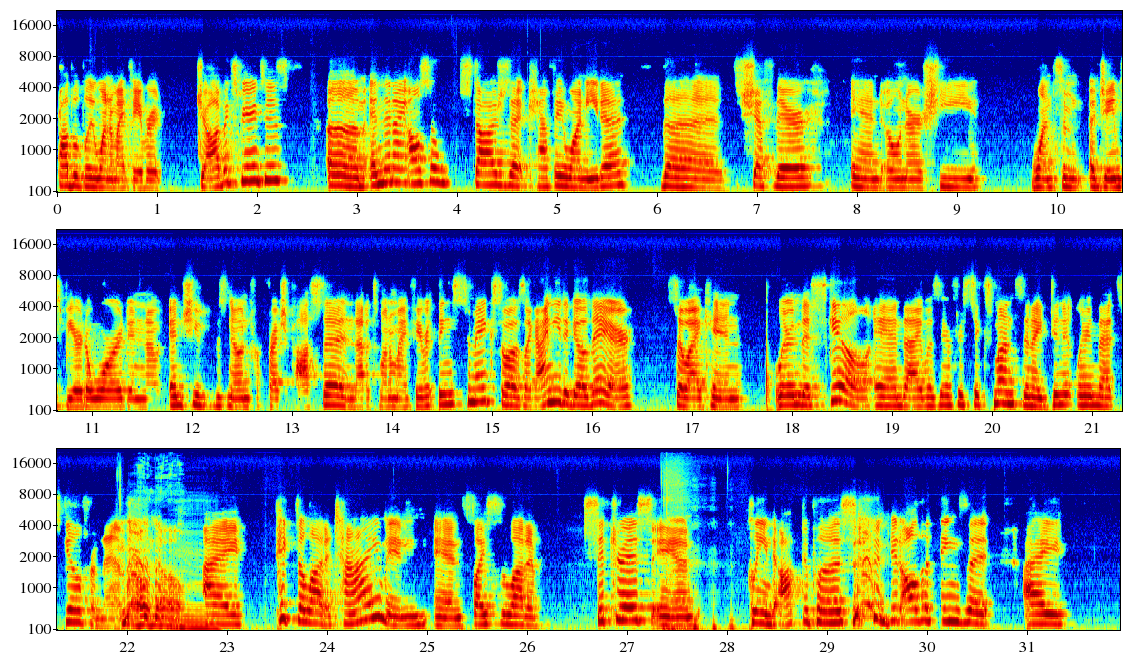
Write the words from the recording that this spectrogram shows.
probably one of my favorite job experiences. Um, and then I also staged at Cafe Juanita. The chef there and owner, she won some a James Beard Award, and and she was known for fresh pasta, and that's one of my favorite things to make. So I was like, I need to go there so I can learn this skill. And I was there for six months, and I didn't learn that skill from them. oh no. Mm. I picked a lot of time and and sliced a lot of citrus and cleaned octopus and did all the things that I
